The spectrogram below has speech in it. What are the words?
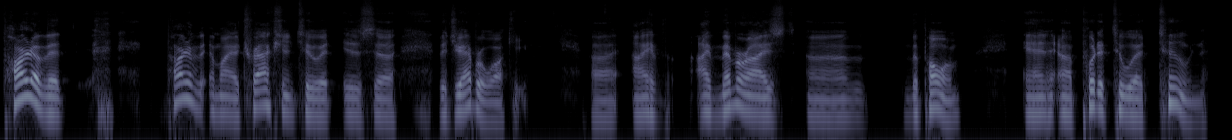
part of it, part of my attraction to it is uh, the Jabberwocky. Uh, I've I've memorized uh, the poem and uh, put it to a tune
